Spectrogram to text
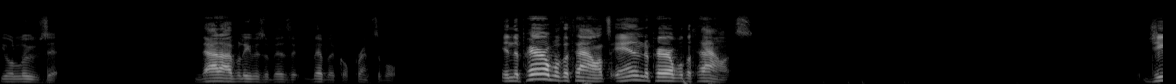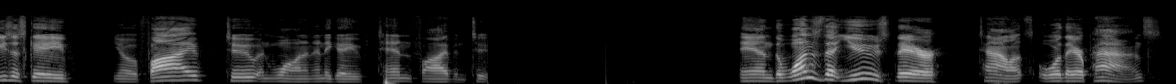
you'll lose it. That, I believe, is a biblical principle. In the parable of the talents and in the parable of the talents, Jesus gave, you know, five, two, and one, and then he gave ten, five, and two. And the ones that used their talents or their pounds,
